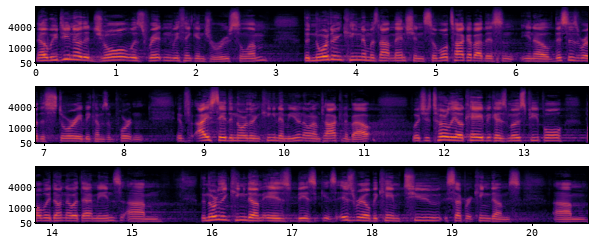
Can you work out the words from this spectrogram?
Now, we do know that Joel was written, we think, in Jerusalem. The northern kingdom was not mentioned, so we'll talk about this. And, you know, this is where the story becomes important. If I say the northern kingdom, you don't know what I'm talking about, which is totally okay because most people probably don't know what that means. Um, the northern kingdom is, is Israel became two separate kingdoms um,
